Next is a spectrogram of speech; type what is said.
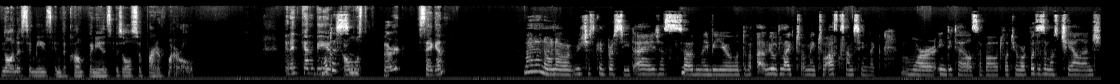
non-SMEs in the companies is also part of my role. And it can be almost a third. Say again. No, no, no, no. We just can proceed. I just thought maybe you would you would like to me to ask something like more in details about what your work. What is the most challenge?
